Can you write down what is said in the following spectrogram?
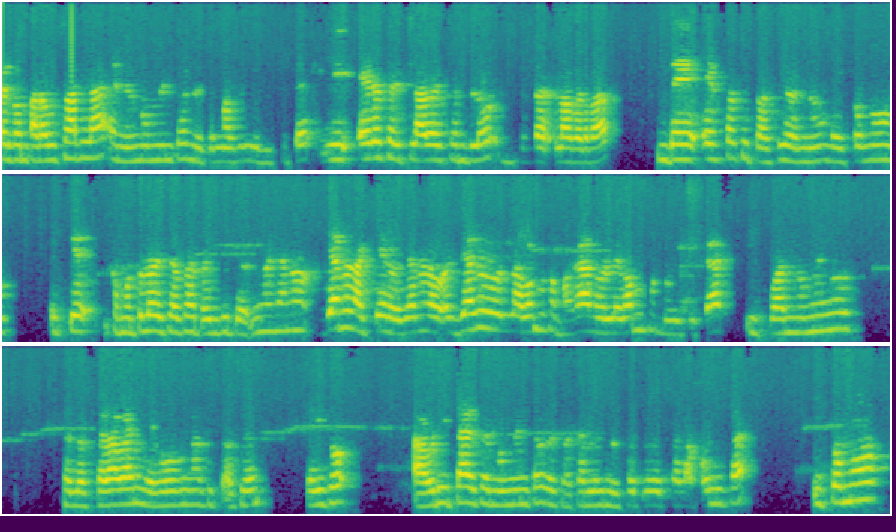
perdón, para usarla en el momento en el que más lo necesites. Y eres el claro ejemplo, la verdad, de esta situación, ¿no? De cómo, es que, como tú lo decías al principio, no, ya no, ya no la quiero, ya no, ya no la vamos a pagar o le vamos a modificar. Y cuando menos se lo esperaban, llegó una situación que dijo, ahorita es el momento de sacarles nosotros de la póliza. Y cómo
